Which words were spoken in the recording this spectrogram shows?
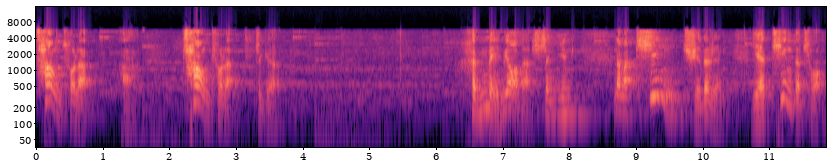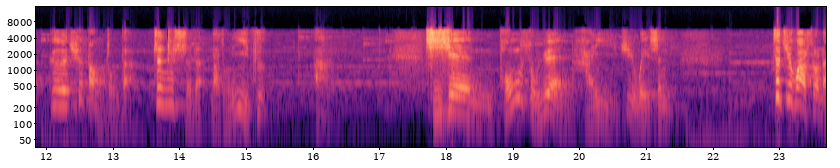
唱出了啊，唱出了这个很美妙的声音。那么听曲的人也听得出歌曲当中的真实的那种意志啊。其先同属愿，还以俱未生。这句话说呢，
